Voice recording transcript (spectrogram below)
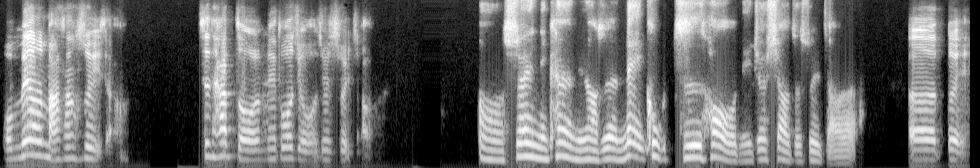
我没有马上睡着，是她走了没多久我就睡着了。哦，所以你看了女老师的内裤之后，你就笑着睡着了？呃，对。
